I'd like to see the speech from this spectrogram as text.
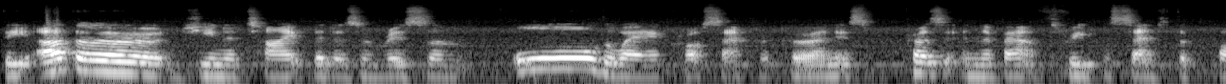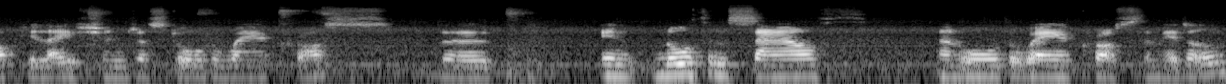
The other genotype that has arisen all the way across Africa, and it's present in about 3% of the population, just all the way across the in north and south, and all the way across the middle,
